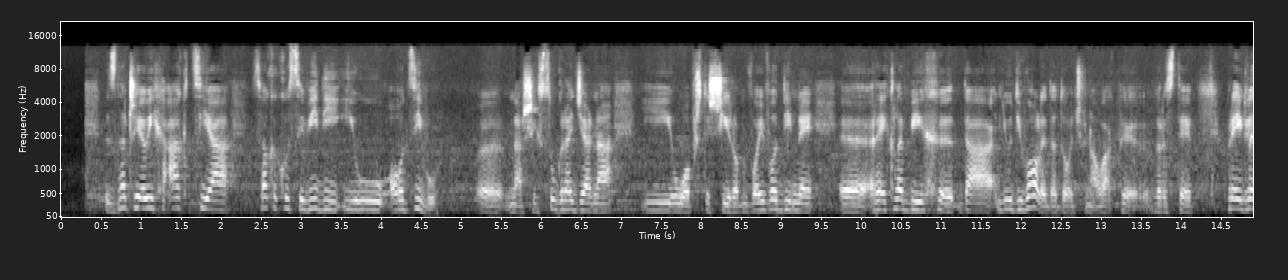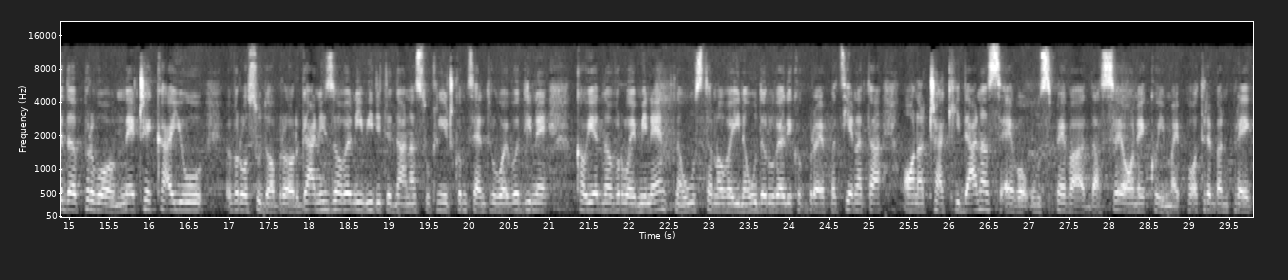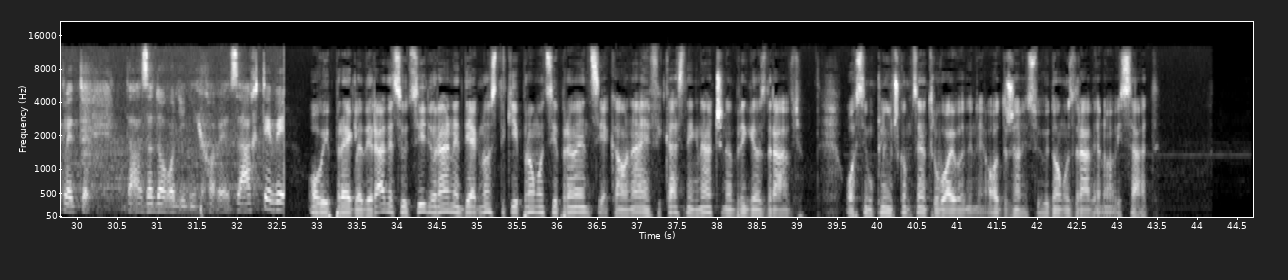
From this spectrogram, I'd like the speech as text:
Znači ovih akcija svakako se vidi i u odzivu E, naših sugrađana i uopšte širom Vojvodine. E, rekla bih da ljudi vole da dođu na ovakve vrste pregleda. Prvo, ne čekaju, vrlo su dobro organizovani. Vidite danas u Kliničkom centru Vojvodine kao jedna vrlo eminentna ustanova i na udaru velikog broja pacijenata. Ona čak i danas, evo, uspeva da sve one kojima je potreban pregled da zadovolji njihove zahteve. Ovi pregledi rade se u cilju rane diagnostike i promocije prevencije kao najefikasnijeg načina brige o zdravlju. Osim u Kliničkom centru Vojvodine, održani su i u Domu zdravlja Novi Sad.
